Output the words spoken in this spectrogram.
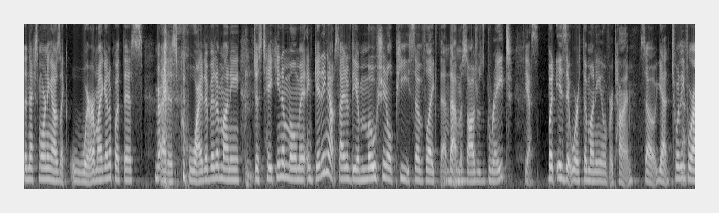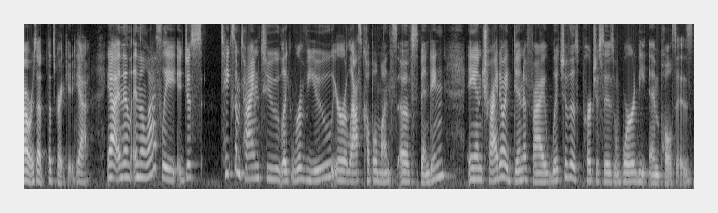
The next morning, I was like, where am I going to put this? That is quite a bit of money. Just taking a moment and getting outside of the emotional piece of like that, that mm-hmm. massage was great. Yes. But is it worth the money over time? So, yeah, 24 hours. That, that's great, Katie. Yeah. Yeah, and then and then lastly, it just take some time to like review your last couple months of spending and try to identify which of those purchases were the impulses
